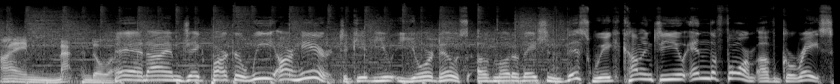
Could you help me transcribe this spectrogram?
I'm Matt Pendola. And I'm Jake Parker. We are here to give you your dose of motivation this week, coming to you in the form of grace,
